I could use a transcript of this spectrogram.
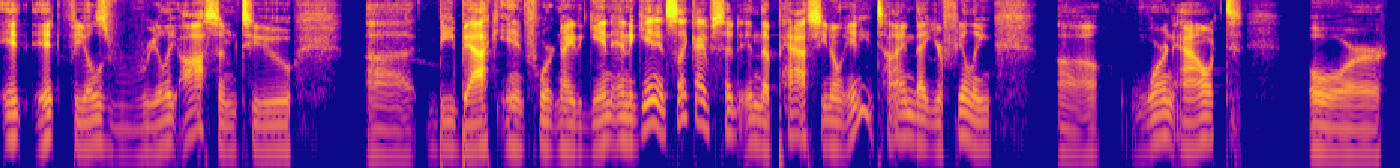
it it feels really awesome to uh, be back in Fortnite again. And again, it's like I've said in the past. You know, any time that you're feeling uh, worn out or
